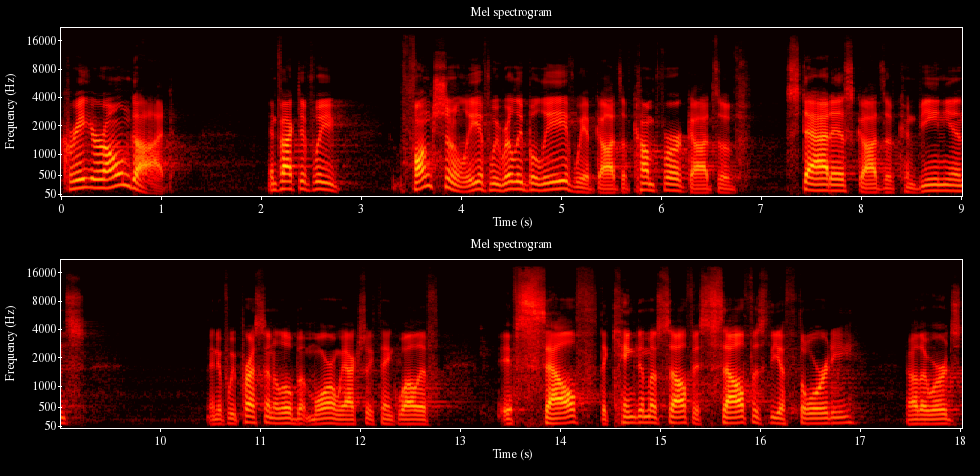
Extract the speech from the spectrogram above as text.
create your own God. In fact, if we functionally, if we really believe we have gods of comfort, gods of status, gods of convenience, and if we press in a little bit more and we actually think, well, if if self, the kingdom of self, if self is the authority, in other words,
